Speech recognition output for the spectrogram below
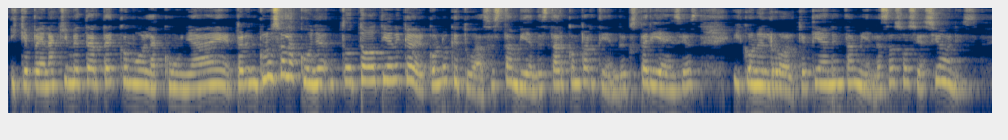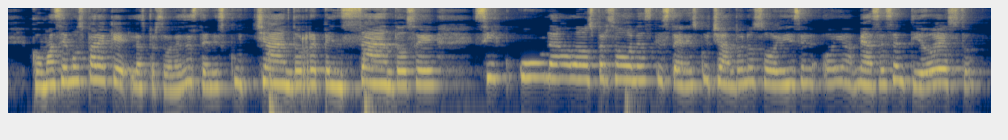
y qué pena aquí meterte como la cuña de, pero incluso la cuña, todo, tiene que ver con lo que tú haces también de estar compartiendo experiencias y con el rol que tienen también las asociaciones. ¿Cómo hacemos para que las personas estén escuchando, repensándose? Si una o dos personas que estén escuchándonos hoy dicen, oiga, me hace sentido esto,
